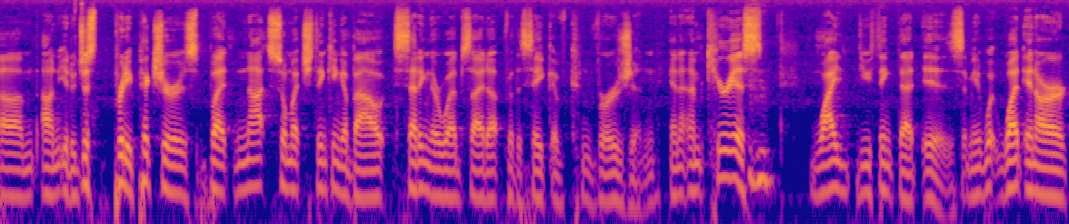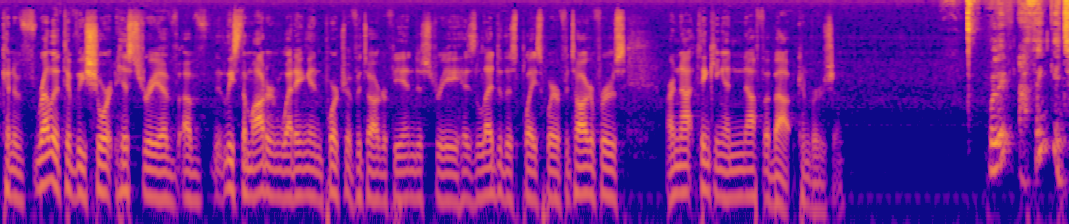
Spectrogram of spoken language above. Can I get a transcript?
um, on you know just pretty pictures, but not so much thinking about setting their website up for the sake of conversion. And I'm curious, mm-hmm. Why do you think that is? I mean, what, what in our kind of relatively short history of, of at least the modern wedding and portrait photography industry has led to this place where photographers are not thinking enough about conversion? Well, it, I think it's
